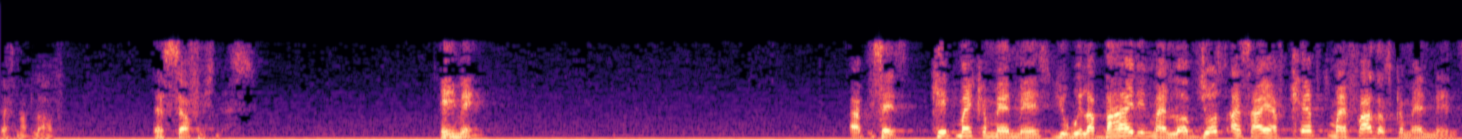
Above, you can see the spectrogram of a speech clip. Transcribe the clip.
That's not love. That's selfishness. Amen. uh, it says, Keep my commandments, you will abide in my love, just as I have kept my Father's commandments,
